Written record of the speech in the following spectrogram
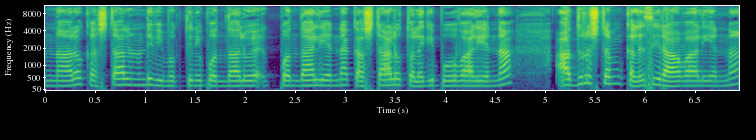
ఉన్నారో కష్టాల నుండి విముక్తిని పొందాలి పొందాలి అన్నా కష్టాలు తొలగిపోవాలి అన్నా అదృష్టం కలిసి రావాలి అన్నా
